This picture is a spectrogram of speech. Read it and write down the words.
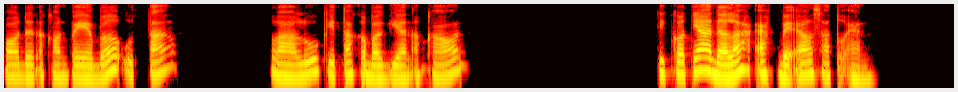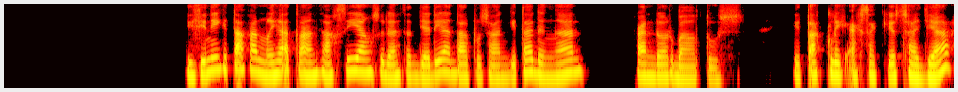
folder account payable, utang, lalu kita ke bagian account. Recordnya adalah FBL1N. Di sini kita akan melihat transaksi yang sudah terjadi antar perusahaan kita dengan vendor Baltus. Kita klik execute saja.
